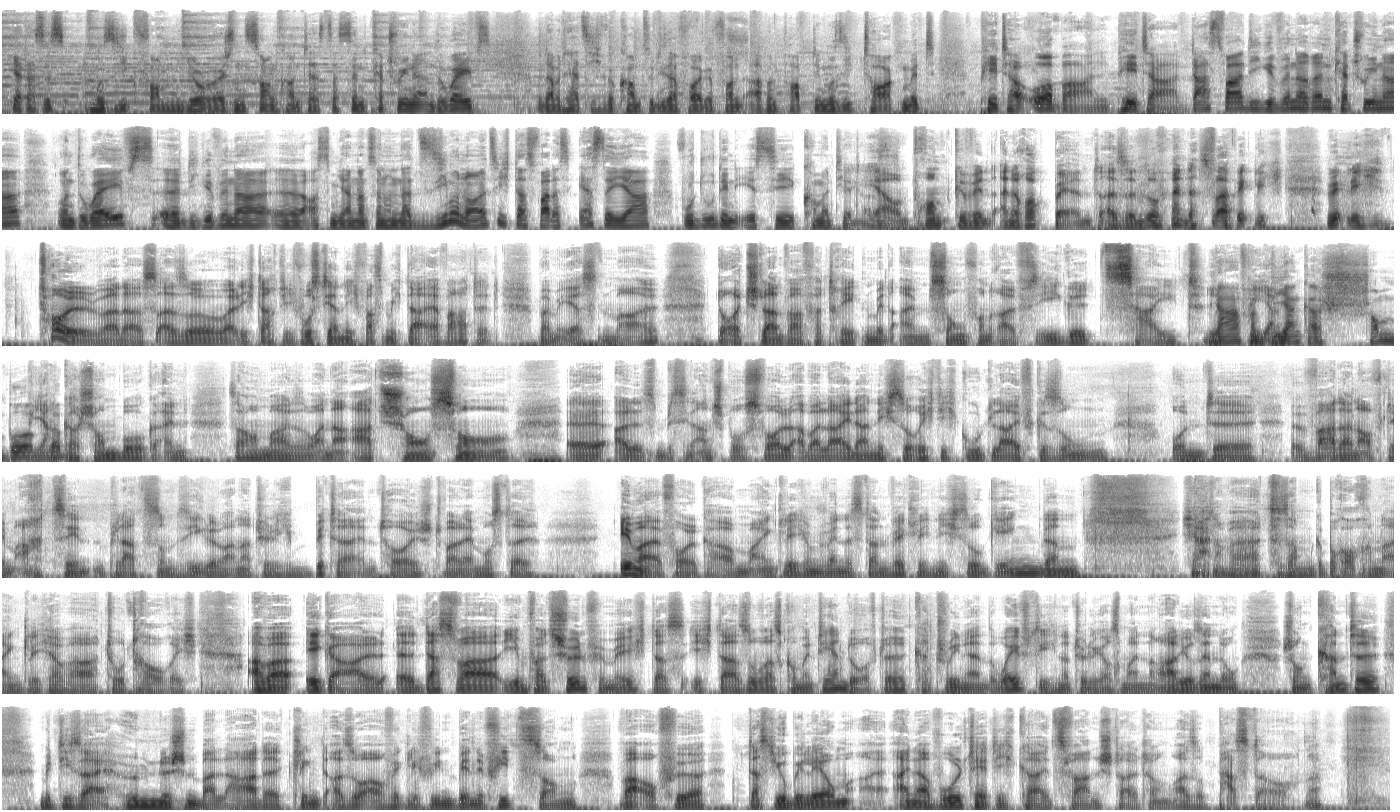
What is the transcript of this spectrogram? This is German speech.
Ja, das ist Musik vom Eurovision Song Contest. Das sind Katrina and the Waves. Und damit herzlich willkommen zu dieser Folge von Urban Pop, dem Musiktalk mit Peter Urban. Peter, das war die Gewinnerin Katrina und the Waves, äh, die Gewinner äh, aus dem Jahr 1997. Das war das erste Jahr, wo du den ESC kommentiert hast. Ja, und prompt gewinnt eine Rockband. Also insofern, das war wirklich, wirklich toll war das. Also, weil ich dachte, ich wusste ja nicht, was mich da erwartet beim ersten Mal. Deutschland war vertreten mit einem Song von Ralf Siegel, Zeit. Ja, von Bian Bianca Schomburg. Bianca Schomburg, ein, sagen wir mal, so eine Art Chanson. Äh, alles ein bisschen anspruchsvoll, aber leider nicht so richtig gut live gesungen und äh, war dann auf dem 18. Platz und Siegel war natürlich bitter enttäuscht, weil er musste immer Erfolg haben eigentlich und wenn es dann wirklich nicht so ging, dann ja, dann war er zusammengebrochen eigentlich, er war todtraurig. Aber egal, äh, das war jedenfalls schön für mich, dass ich da sowas kommentieren durfte. Katrina and the Waves, die ich natürlich aus meinen Radiosendungen schon kannte, mit dieser hymnischen Ballade, klingt also auch wirklich wie ein Benefizsong, war auch für das Jubiläum einer Wohltätigkeitsveranstaltung, also passte auch. Ne?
